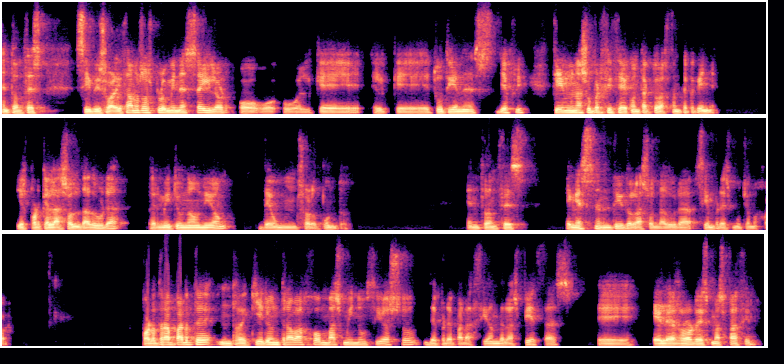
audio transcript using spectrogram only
Entonces, si visualizamos los plumines Sailor o, el, que, el que tú tienes, Jeffrey, tiene una superficie de contacto bastante pequeña. Y es porque la soldadura permite una unión de un solo punto. Entonces, en ese sentido, la soldadura siempre es mucho mejor. Por otra parte, requiere un trabajo más minucioso de preparación de las piezas. Eh, el error es más fácil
